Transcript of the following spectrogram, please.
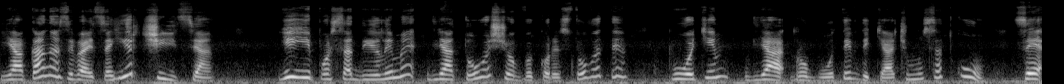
яка називається гірчиця. Її посадили ми для того, щоб використовувати потім для роботи в дитячому садку. Це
